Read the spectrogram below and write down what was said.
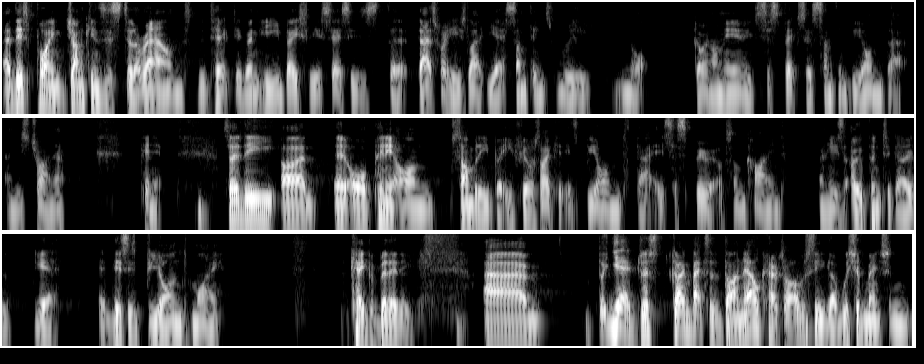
at this point, Junkins is still around, the detective, and he basically assesses that that's where he's like, yeah, something's really not going on here, and he suspects there's something beyond that, and he's trying to pin it. So the um, eh, or pin it on somebody, but he feels like it's beyond that. It's a spirit of some kind, and he's open to go. Yeah, eh, this is beyond my capability. Um, but yeah, just going back to the Darnell character, obviously, like we should mention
